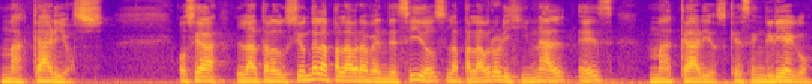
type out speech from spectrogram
Macarios. O sea, la traducción de la palabra bendecidos, la palabra original es Macarios, que es en griego.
